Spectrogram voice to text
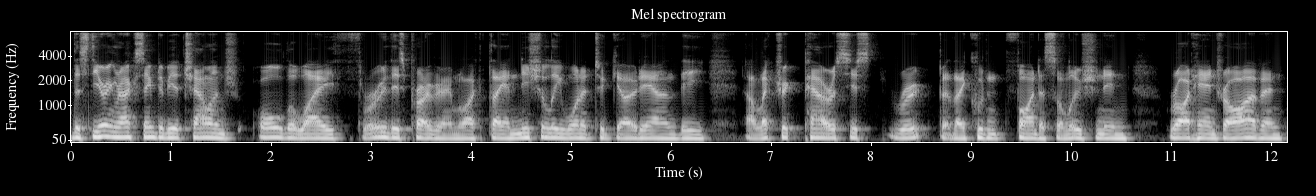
the steering rack seemed to be a challenge all the way through this program. Like they initially wanted to go down the electric power assist route, but they couldn't find a solution in right hand drive. And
